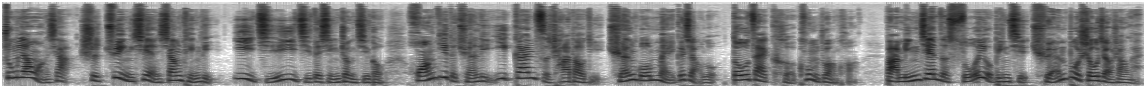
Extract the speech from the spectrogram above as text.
中央往下是郡县乡亭里一级一级的行政机构，皇帝的权力一竿子插到底，全国每个角落都在可控状况，把民间的所有兵器全部收缴上来，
